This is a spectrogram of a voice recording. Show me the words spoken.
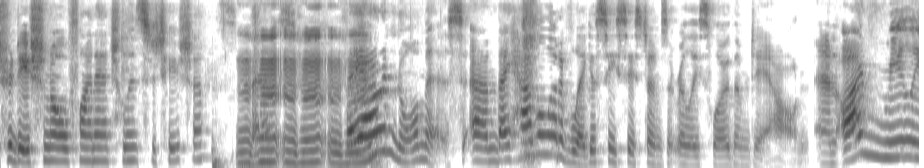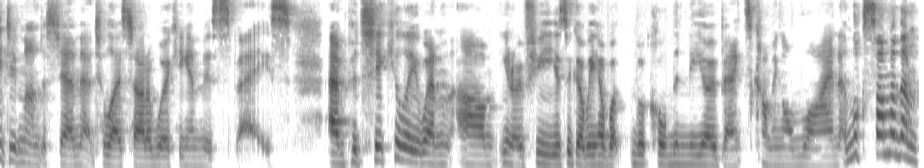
traditional financial institutions. Mm-hmm, mm-hmm, mm-hmm. They are enormous and they have a lot of legacy systems that really slow them down. And I really didn't understand that till I started working in this space. And particularly when, um, you know, a few years ago we had what were called the neo banks coming online. And look, some of them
